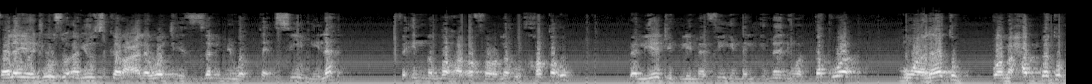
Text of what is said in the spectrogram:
فلا يجوز أن يذكر على وجه الذم والتأسيم له فإن الله غفر له خطأه بل يجب لما فيه من الإيمان والتقوى موالاته ومحبته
